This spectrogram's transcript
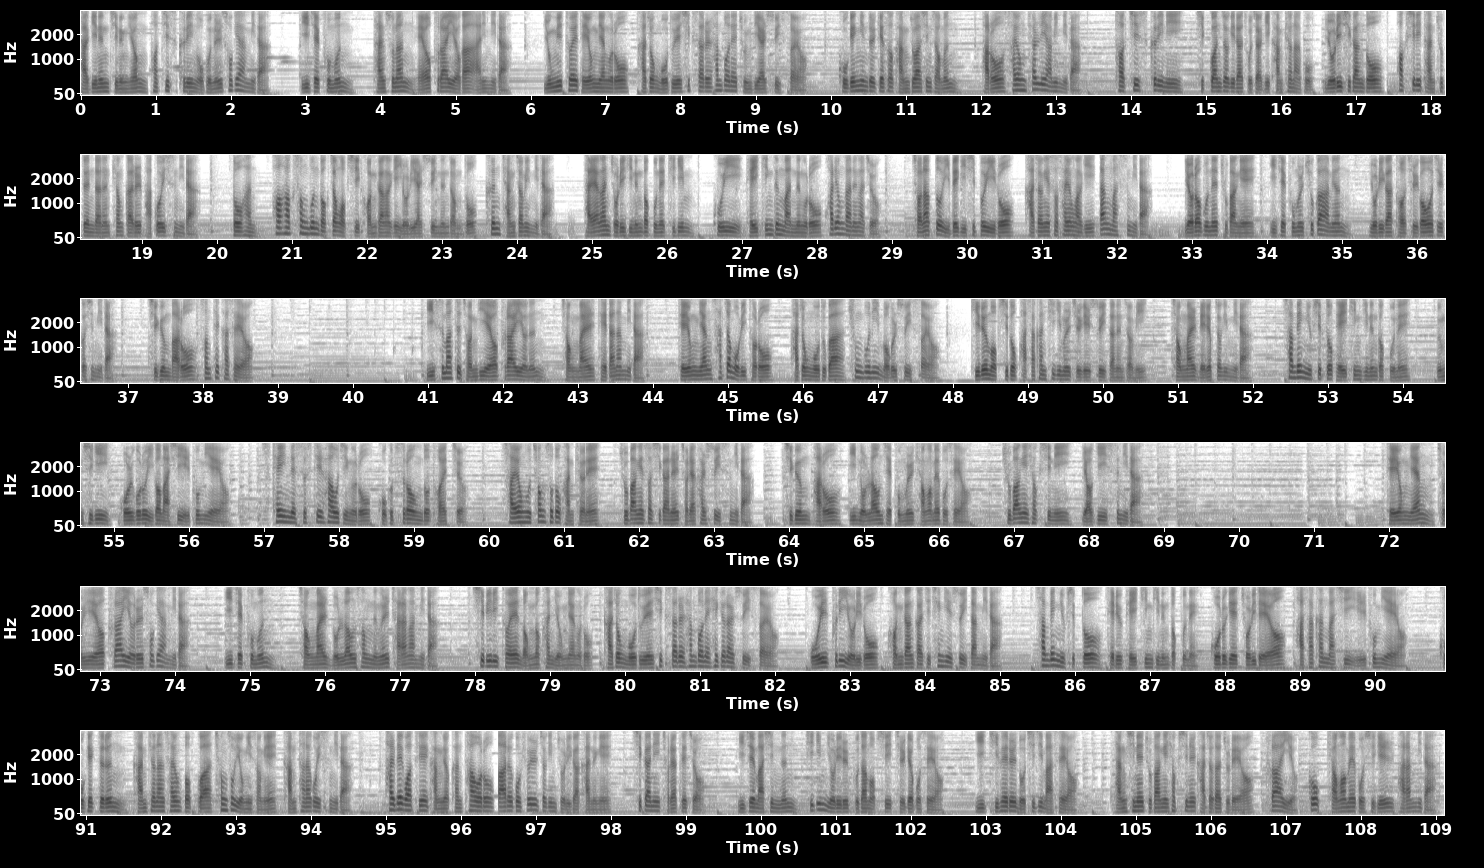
다기능 지능형 터치 스크린 오븐을 소개합니다. 이 제품은 단순한 에어프라이어가 아닙니다. 6리터의 대용량으로 가족 모두의 식사를 한 번에 준비할 수 있어요. 고객님들께서 강조하신 점은 바로 사용 편리함입니다. 터치 스크린이 직관적이라 조작이 간편하고 요리 시간도 확실히 단축된다는 평가를 받고 있습니다. 또한 화학 성분 걱정 없이 건강하게 요리할 수 있는 점도 큰 장점입니다. 다양한 조리 기능 덕분에 튀김, 구이, 베이킹 등 만능으로 활용 가능하죠. 전압도 220V로 가정에서 사용하기 딱 맞습니다. 여러분의 주방에 이 제품을 추가하면 요리가 더 즐거워질 것입니다. 지금 바로 선택하세요. 이 스마트 전기 에어프라이어는 정말 대단합니다. 대용량 4.5리터로 가족 모두가 충분히 먹을 수 있어요. 기름 없이도 바삭한 튀김을 즐길 수 있다는 점이 정말 매력적입니다. 360도 베이킹 기능 덕분에 음식이 골고루 익어 맛이 일품이에요. 스테인레스 스틸 하우징으로 고급스러움도 더했죠. 사용 후 청소도 간편해 주방에서 시간을 절약할 수 있습니다. 지금 바로 이 놀라운 제품을 경험해 보세요. 주방의 혁신이 여기 있습니다. 대용량 조리에어 프라이어를 소개합니다. 이 제품은 정말 놀라운 성능을 자랑합니다. 12리터의 넉넉한 용량으로 가족 모두의 식사를 한 번에 해결할 수 있어요. 오일 프리 요리로 건강까지 챙길 수 있답니다. 360도 대류 베이킹 기능 덕분에 고르게 조리되어 바삭한 맛이 일품이에요. 고객들은 간편한 사용법과 청소 용이성에 감탄하고 있습니다. 800와트의 강력한 파워로 빠르고 효율적인 조리가 가능해 시간이 절약되죠. 이제 맛있는 튀김 요리를 부담 없이 즐겨보세요. 이 기회를 놓치지 마세요. 당신의 주방에 혁신을 가져다 주래요. 프라이어 꼭 경험해 보시길 바랍니다.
